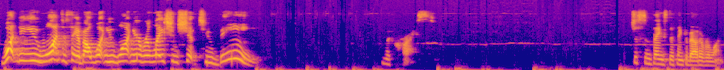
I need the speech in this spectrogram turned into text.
What do you want to say about what you want your relationship to be with Christ? Just some things to think about over lunch.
